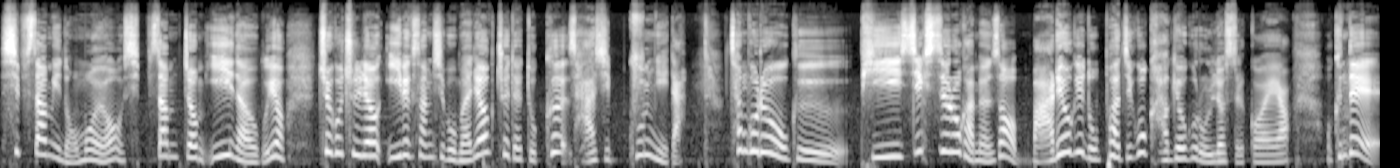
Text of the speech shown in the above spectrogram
13이 넘어요. 13.2 나오고요. 최고 출력 235마력, 최대 토크 49입니다. 참고로 그 B6로 가면서 마력이 높아지고 가격을 올렸을 거예요. 어, 근데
